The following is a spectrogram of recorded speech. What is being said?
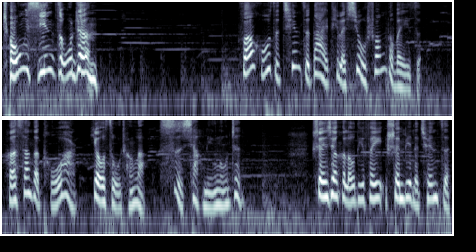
重新组阵！”樊胡子亲自代替了秀霜的位子，和三个徒儿又组成了四象玲珑阵。沈轩和娄迪飞身边的圈子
